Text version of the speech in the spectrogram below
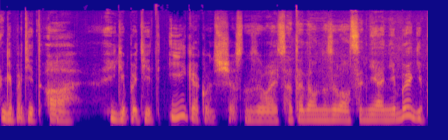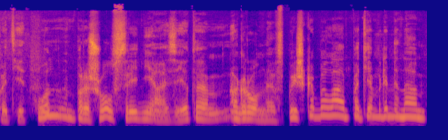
гепатит А и гепатит И, как он сейчас называется, а тогда он назывался не А, не Б гепатит, он прошел в Средней Азии. Это огромная вспышка была по тем временам.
